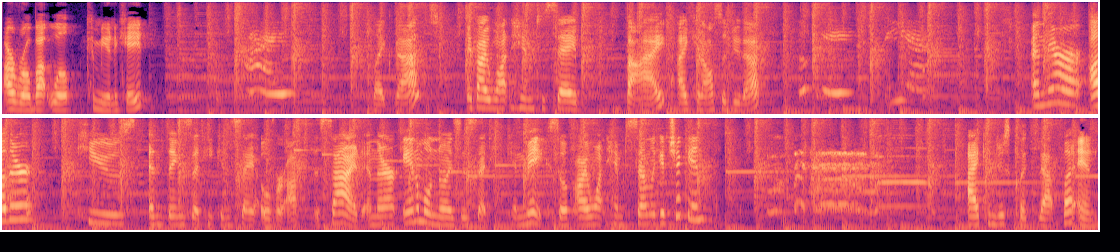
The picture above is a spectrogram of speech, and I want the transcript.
our robot will communicate like that. If I want him to say bye, I can also do that. Okay, yeah. And there are other cues and things that he can say over off to the side. And there are animal noises that he can make. So if I want him to sound like a chicken, I can just click that button.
